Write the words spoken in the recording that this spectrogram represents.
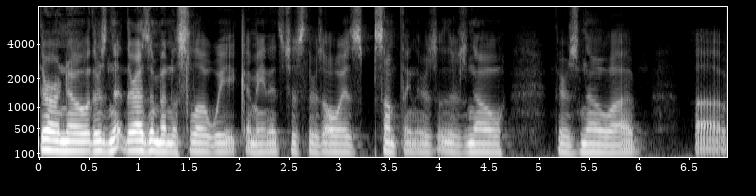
there are no there's no, there hasn't been a slow week. I mean, it's just there's always something. There's there's no there's no uh, uh,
